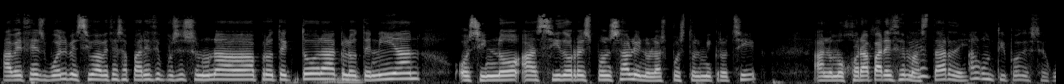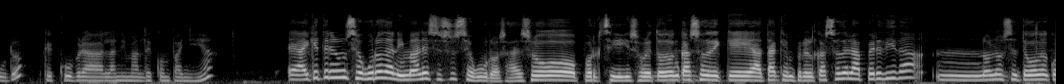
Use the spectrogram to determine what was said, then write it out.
A veces vuelve, sí, o a veces aparece, pues eso, en una protectora que lo tenían, o si no has sido responsable y no le has puesto el microchip, a lo mejor aparece más tarde. ¿Algún tipo de seguro que cubra al animal de compañía? Eh, hay que tener un seguro de animales, eso es seguro, o sea, eso por si, sobre todo en caso de que ataquen, pero el caso de la pérdida mm, no lo sé, tengo que.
